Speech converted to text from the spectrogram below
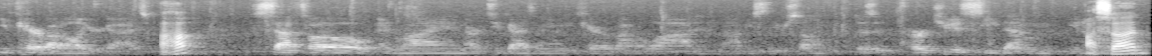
you care about all your guys. Uh huh. Sefo and Ryan are two guys I know you care about a lot, and obviously your son. Does it hurt you to see them, you know? My son.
